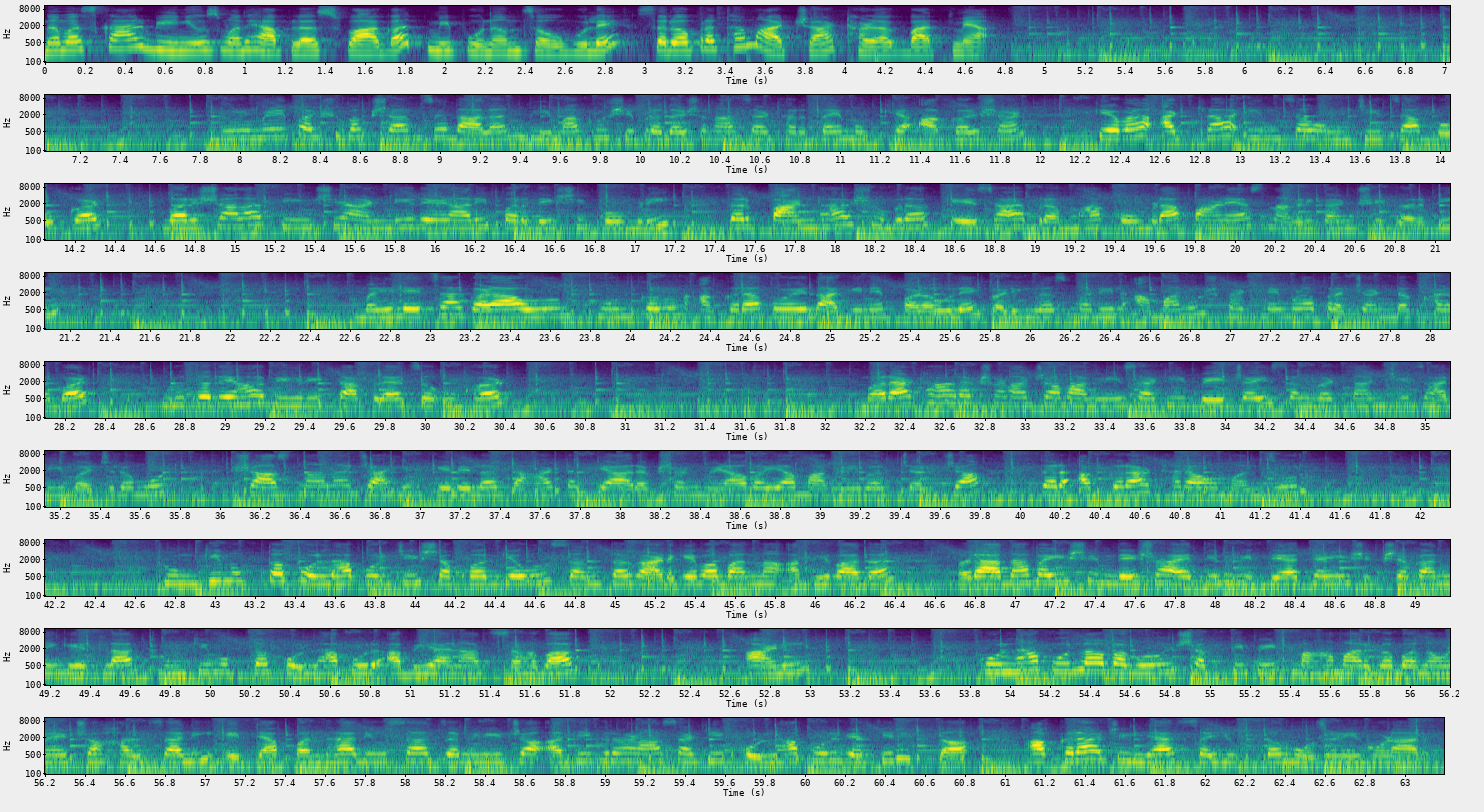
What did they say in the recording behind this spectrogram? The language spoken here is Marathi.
नमस्कार बी न्यूजमध्ये आपलं स्वागत. मी पूनम चौगुले. सर्वप्रथम आजच्या ठळक बातम्या. दुर्मिळ पशुपक्ष्यांचे दालन भीमा कृषी प्रदर्शनाचं ठरतंय मुख्य आकर्षण. केवळ अठरा इंच उंचीचा बोकड वर्षाला तीनशे अंडी देणारी परदेशी कोंबडी तर पांढरा शुभ्र केसाळ ब्रह्मा कोंबडा पाहण्यास नागरिकांची गर्दी. महिलेचा गळा ओळून खून करून अकरा तोळे दागिने पळवले. गडिंग्लजमधील अमानुष घटनेमुळे प्रचंड खळबळ. मृतदेह विहिरीत टाकल्याचं उघड. मराठा आरक्षणाच्या मागणीसाठी बेचाळीस संघटनांची झाली वज्रमूठ. शासनानं जाहीर केलेलं दहा टक्के आरक्षण मिळावं या मागणीवर चर्चा तर अकरा ठराव मंजूर. थुंकीमुक्त कोल्हापूरची शपथ घेऊन संत गाडगेबाबांना अभिवादन. राधाबाई शिंदे शाळेतील विद्यार्थी आणि शिक्षकांनी घेतला थुंकीमुक्त कोल्हापूर अभियानात सहभाग. आणि कोल्हापूरला वगळून शक्तीपीठ महामार्ग बनवण्याच्या हालचाली येत्या पंधरा दिवसात जमिनीच्या अधिग्रहणासाठी कोल्हापूर व्यतिरिक्त अकरा जिल्ह्यात संयुक्त मोजणी होणार.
